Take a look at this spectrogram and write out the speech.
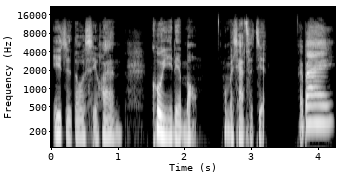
一直都喜欢酷姨联盟。我们下次见，拜拜。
